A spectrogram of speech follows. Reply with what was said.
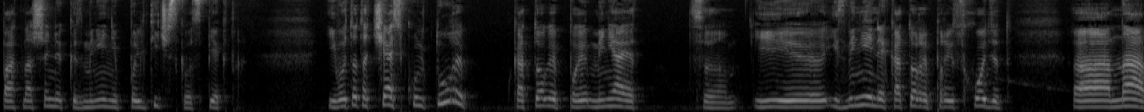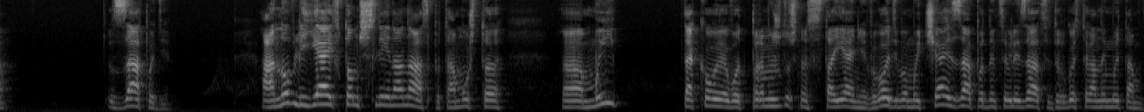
по отношению к изменению политического спектра. И вот эта часть культуры, которая меняет и изменения, которые происходят а, на Западе, оно влияет в том числе и на нас, потому что а, мы такое вот промежуточное состояние. Вроде бы мы часть западной цивилизации, с другой стороны мы там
